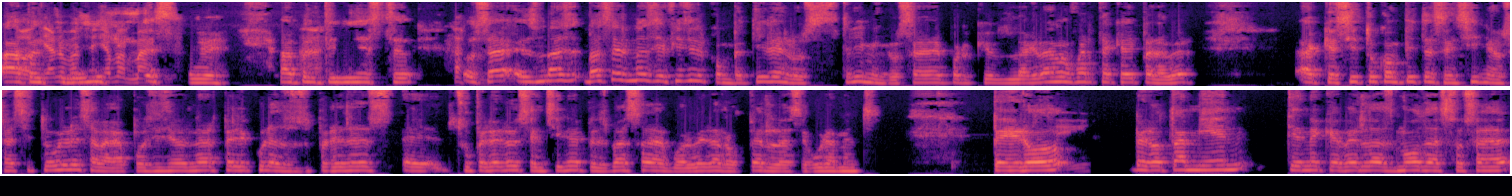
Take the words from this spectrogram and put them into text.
No, Apple ya nomás se TV, llama Max. este, Apple TV, este, o sea, es más, va a ser más difícil competir en los streaming, o sea, porque la gran oferta que hay para ver, a que si tú compites en cine, o sea, si tú vuelves a posicionar películas de superhéroes, eh, superhéroes en cine, pues vas a volver a romperlas seguramente. Pero, pero también tiene que ver las modas, o sea,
